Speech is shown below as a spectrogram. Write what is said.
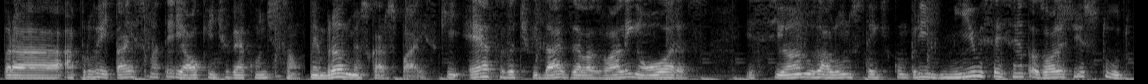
para aproveitar esse material quem tiver condição. Lembrando, meus caros pais, que essas atividades elas valem horas. Esse ano os alunos têm que cumprir 1.600 horas de estudo.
